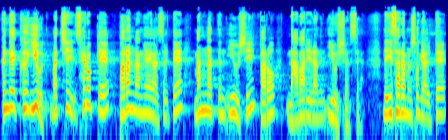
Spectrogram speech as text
근데 그 이웃, 마치 새롭게 바람강야에 갔을 때 만났던 이웃이 바로 나발이라는 이웃이었어요. 근데 이 사람을 소개할 때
